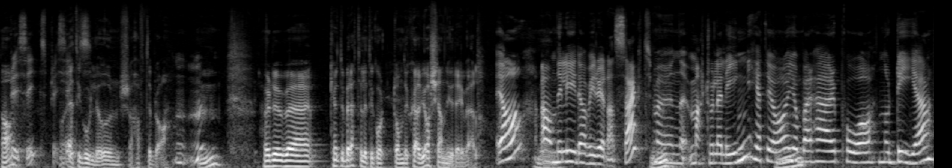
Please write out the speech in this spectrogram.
Ja. precis, Och precis. ätit god lunch och haft det bra. Mm. Hör du, eh, kan du inte berätta lite kort om dig själv? Jag känner ju dig väl. Ja, Anneli det har vi redan sagt. Men Martola Ling heter jag. Jobbar här på Nordea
